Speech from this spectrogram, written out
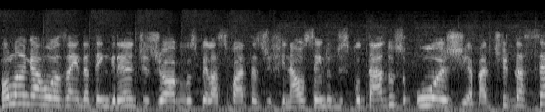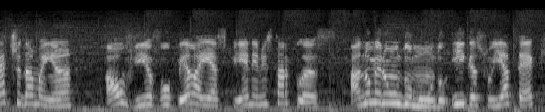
Roland Garros ainda tem grandes jogos pelas quartas de final sendo disputados hoje, a partir das 7 da manhã, ao vivo pela ESPN no Star Plus. A número 1 um do mundo, Iga Swiatek,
